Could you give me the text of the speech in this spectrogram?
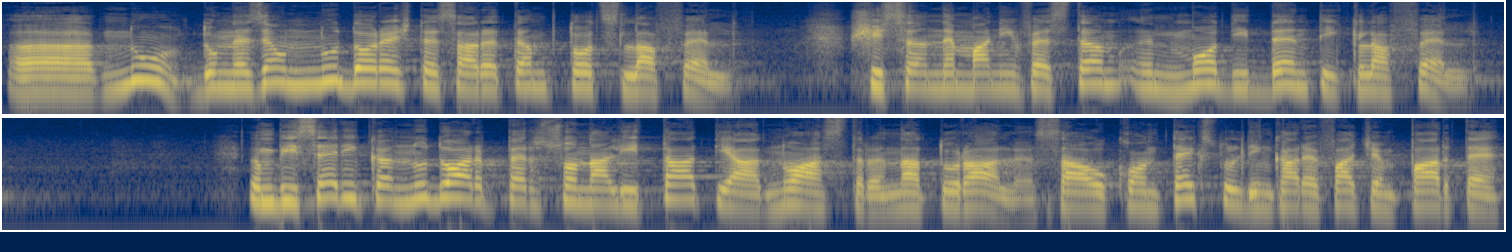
Uh, nu, Dumnezeu nu dorește să arătăm toți la fel și să ne manifestăm în mod identic la fel. În biserică nu doar personalitatea noastră naturală sau contextul din care facem parte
